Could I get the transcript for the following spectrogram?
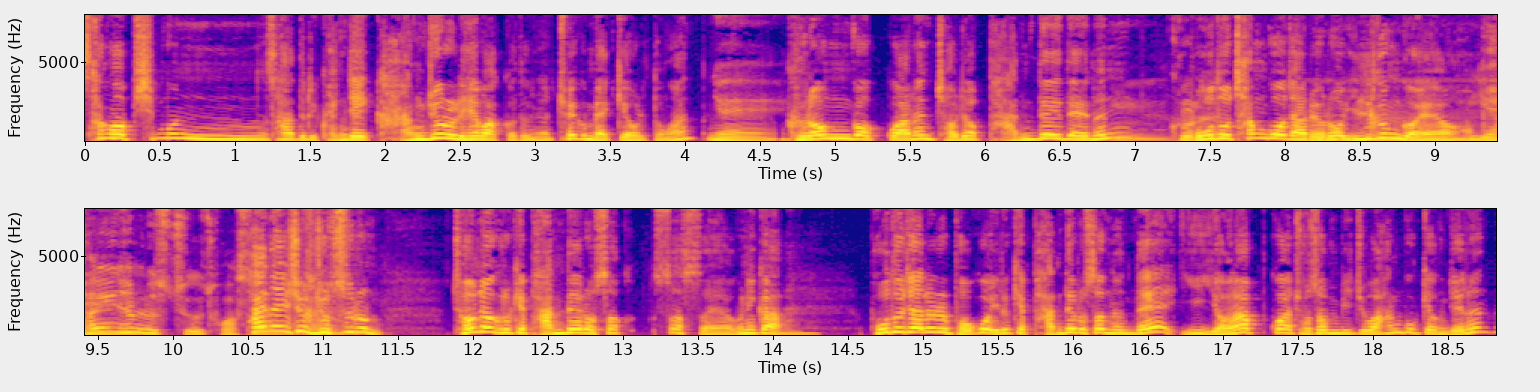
상업 신문사들이 굉장히 강조를 해왔거든요. 최근 몇 개월 동안 예. 그런 것과는 전혀 반대되는 음. 보도 참고 자료로 음. 읽은 거예요. 예. 파이낸셜 뉴스도 좋았어요. 파이낸셜 뉴스는 전혀 그렇게 반대로 썼, 썼어요. 그러니까 음. 보도 자료를 보고 이렇게 반대로 썼는데 이 연합과 조선비주와 한국경제는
